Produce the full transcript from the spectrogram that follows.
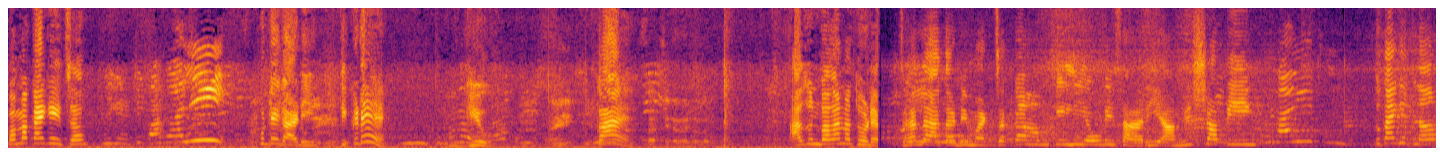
पम्मा काय घ्यायचं? कुठे गाडी? तिकडे? घेऊ. काय? अजून बघा ना थोड्या. झालं आता डिमार्टचं काम. केली एवढी सारी. आम्ही शॉपिंग तू काय घेतलं?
